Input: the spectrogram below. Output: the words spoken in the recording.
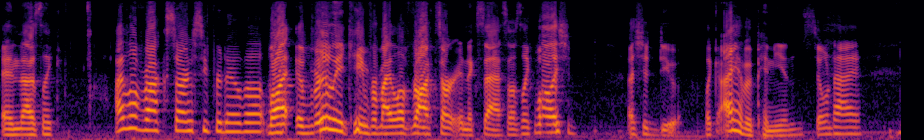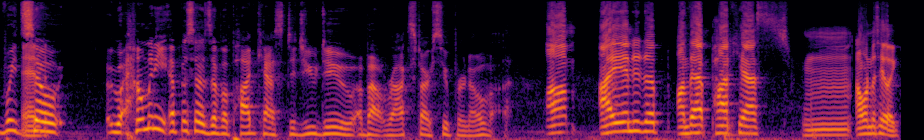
and I was like, I love Rockstar Supernova. Well, it really came from I love Rockstar INXS. I was like, well, I should, I should do. Like, I have opinions, don't I? Wait, And- so how many episodes of a podcast did you do about Rockstar Supernova? Um, I ended up on that podcast. Mm, I want to say like,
